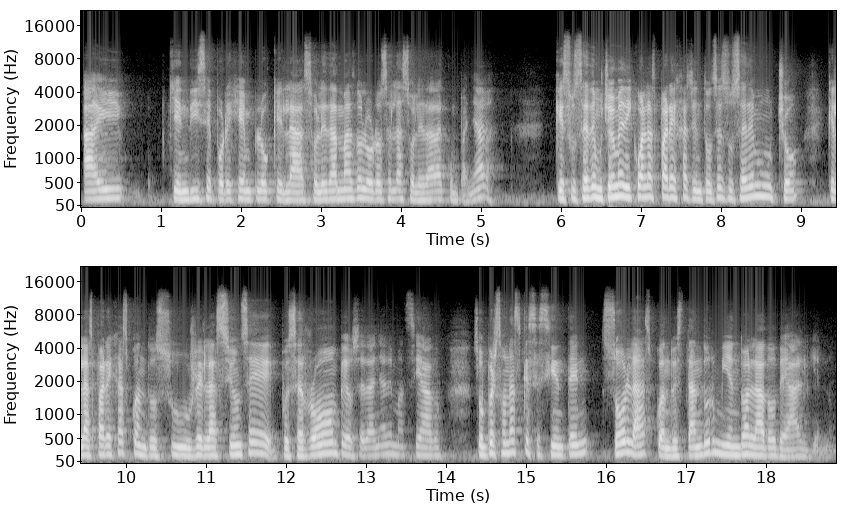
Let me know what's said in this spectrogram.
Hay quien dice, por ejemplo, que la soledad más dolorosa es la soledad acompañada, que sucede mucho. Yo me dedico a las parejas y entonces sucede mucho que las parejas cuando su relación se, pues, se rompe o se daña demasiado, son personas que se sienten solas cuando están durmiendo al lado de alguien.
